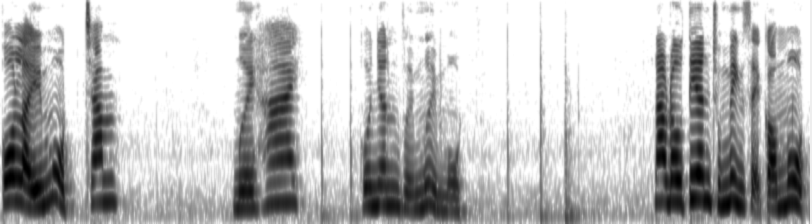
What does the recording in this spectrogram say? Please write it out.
Cô lấy 112 cô nhân với 11. Nào đầu tiên chúng mình sẽ có 1.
